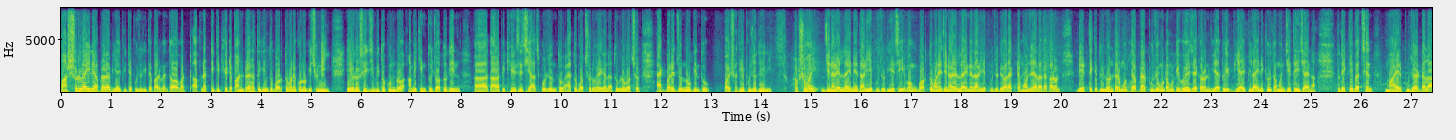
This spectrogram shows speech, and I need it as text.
পাঁচশোর লাইনে আপনারা ভিআইপিতে পুজো দিতে পারবেন, তো আবার আপনার টিকিট কেটে। পান্ডারের হাতে কিন্তু বর্তমানে কোনো কিছু নেই। এই হলো সেই জীবিত কুণ্ড। আমি কিন্তু যতদিন তারাপীঠে এসেছি, আজ পর্যন্ত এত বছর হয়ে গেল, এতগুলো বছর, একবারের জন্যও কিন্তু পয়সা দিয়ে পুজো দিইনি। সবসময় জেনারেল লাইনে দাঁড়িয়ে পুজো দিয়েছি এবং বর্তমানে জেনারেল লাইনে দাঁড়িয়ে পুজো দেওয়ার একটা মজাই আলাদা, কারণ দেড় থেকে দুই ঘণ্টার মধ্যে আপনার পুজো মোটামুটি হয়ে যায়, কারণ ভিআইপি ভিআইপি লাইনে কেউ তেমন যেতেই চায় না। তো দেখতেই পাচ্ছেন, মায়ের পূজার ডালা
